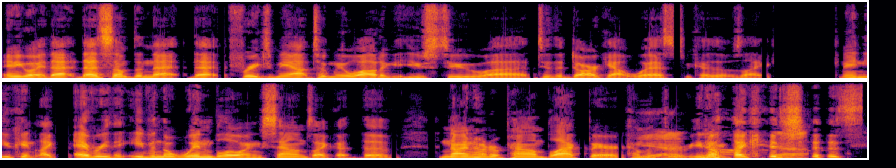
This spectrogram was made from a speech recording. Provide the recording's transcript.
anyway, that that's something that that freaked me out. It took me a while to get used to uh, to the dark out west because it was like, man, you can like everything, even the wind blowing sounds like a, the 900 pound black bear coming Yeah, through. You know, like it's just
